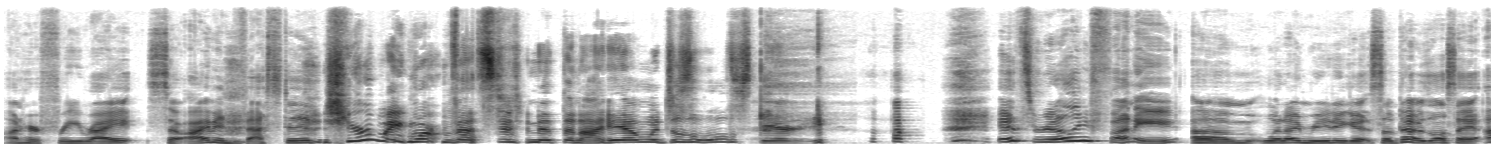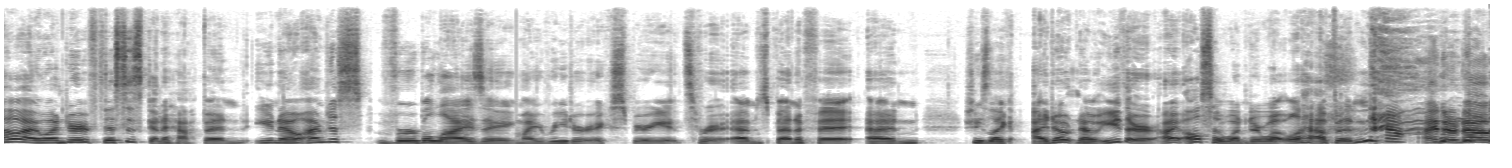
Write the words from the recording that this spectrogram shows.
on her free write. So I'm invested. You're way more invested in it than I am, which is a little scary. It's really funny. Um, when I'm reading it, sometimes I'll say, Oh, I wonder if this is going to happen. You know, I'm just verbalizing my reader experience for M's benefit. And she's like, I don't know either. I also wonder what will happen. I don't know.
